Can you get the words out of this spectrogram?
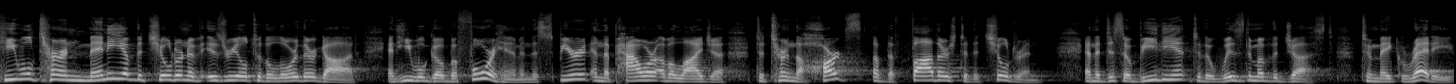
he will turn many of the children of Israel to the Lord their God, and he will go before him in the spirit and the power of Elijah to turn the hearts of the fathers to the children and the disobedient to the wisdom of the just, to make ready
